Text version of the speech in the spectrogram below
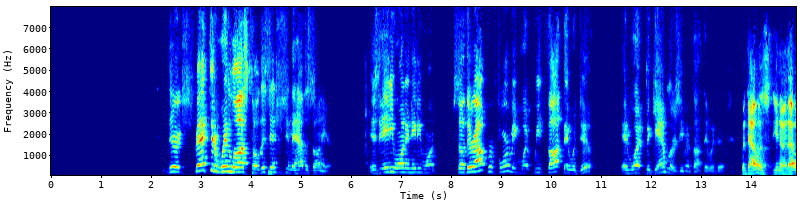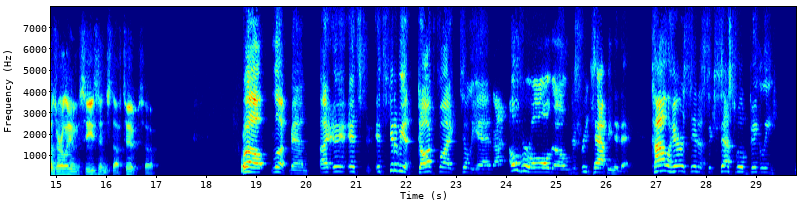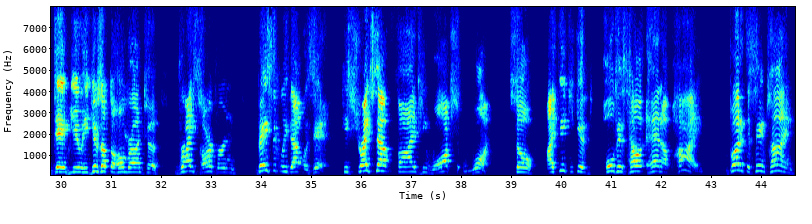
Their expected win loss total, this is interesting. They have this on here, is 81 and 81. So they're outperforming what we thought they would do and what the gamblers even thought they would do. But that was, you know, that was early in the season stuff too. So Well, look, man, I it's it's going to be a dogfight till the end. I, overall, though, just recapping today, Kyle Harrison, a successful big league debut. He gives up the home run to Bryce Harper, and basically that was it. He strikes out five. He walks one. So I think he could hold his head up high, but at the same time,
